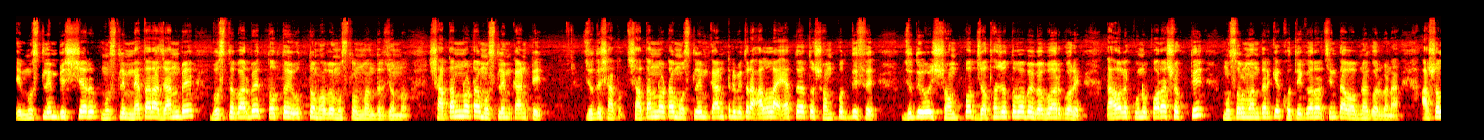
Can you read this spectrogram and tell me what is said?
এই মুসলিম বিশ্বের মুসলিম নেতারা জানবে, বুঝতে পারবে, ততই উত্তম হবে মুসলমানদের জন্য। সাতান্নটা মুসলিম কান্ট্রি যদি সাত- সাতান্নটা মুসলিম কান্ট্রির ভিতরে আল্লাহ এত এত সম্পদ দিছে যদি ওই সম্পদ যথাযথভাবে ব্যবহার করে, তাহলে কোনো পরাশক্তি মুসলমানদেরকে ক্ষতি করার চিন্তা ভাবনা করবে না। আসল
